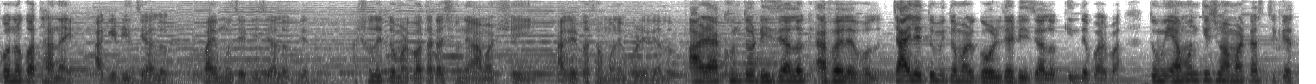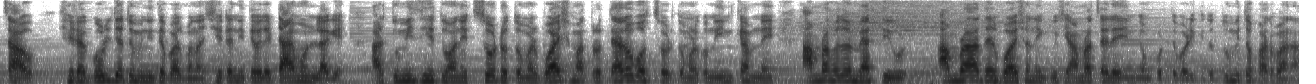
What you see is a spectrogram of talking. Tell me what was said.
কোনো কথা নাই, আগে ডিজে আলোক, ভাই, মুঝে ডিজে আলোক দিয়ে দো। আসলে তোমার কথাটা শুনে আমার সেই আগের কথা মনে পড়ে গেল। আর এখন তো ডিজে আলোক অ্যাভেলেবল চাইলে তুমি তোমার গোল্ডে ডিজে আলোক কিনতে পারবা। তুমি এমন কিছু আমার কাছ থেকে চাও, সেটা গোল্ড দিয়ে তুমি নিতে পারবে না। সেটা নিতে হলে ডায়মন্ড লাগে। আর তুমি যেহেতু অনেক ছোট, তোমার বয়স মাত্র তেরো বছর, তোমার কোনো ইনকাম নেই। আমরা হলো ম্যাথিউর আমাদের বয়স অনেক বেশি, আমরা চাইলে ইনকাম করতে পারি, কিন্তু তুমি তো পারবা না।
